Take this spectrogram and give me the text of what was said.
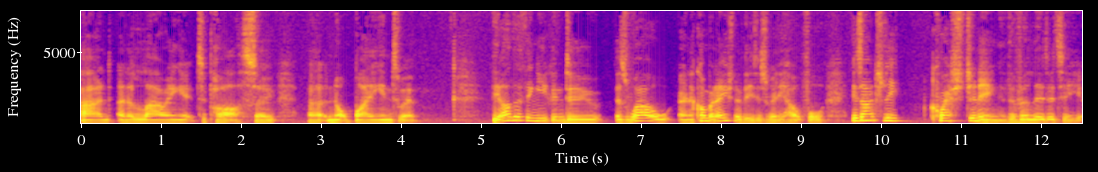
and, and allowing it to pass. So uh, not buying into it. The other thing you can do as well, and a combination of these is really helpful, is actually questioning the validity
